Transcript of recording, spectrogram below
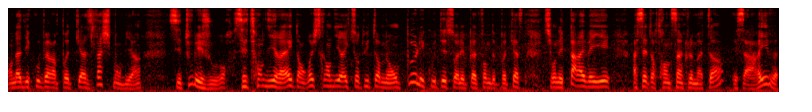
on a découvert un podcast vachement bien. C'est tous les jours, c'est en direct, enregistré en direct sur Twitter, mais on peut l'écouter sur les plateformes de podcast si on n'est pas réveillé à 7h35 le matin, et ça arrive.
